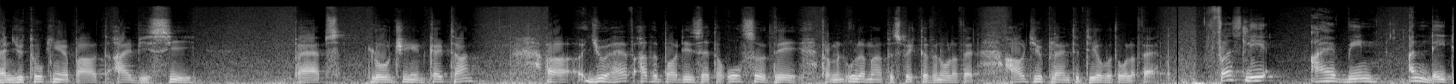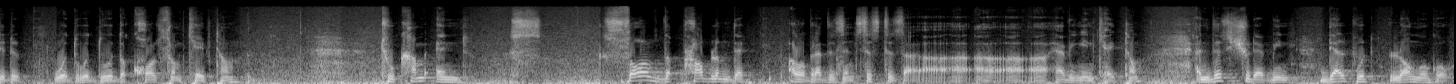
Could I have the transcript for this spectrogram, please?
and you're talking about IBC perhaps launching in Cape Town. Uh, you have other bodies that are also there from an ulama perspective and all of that. How do you plan to deal with all of that? Firstly, I have been undated with, with, with the calls from Cape Town to come and solve the problem that our brothers and sisters are, are, are, are, having in Cape Town. And this should have been dealt with long ago.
